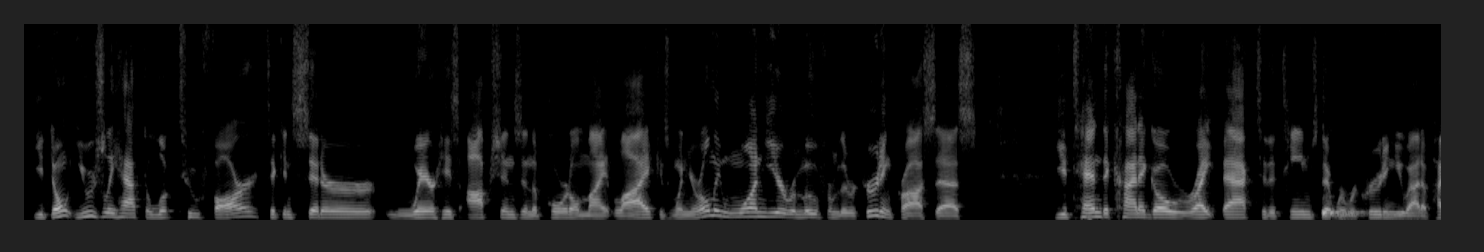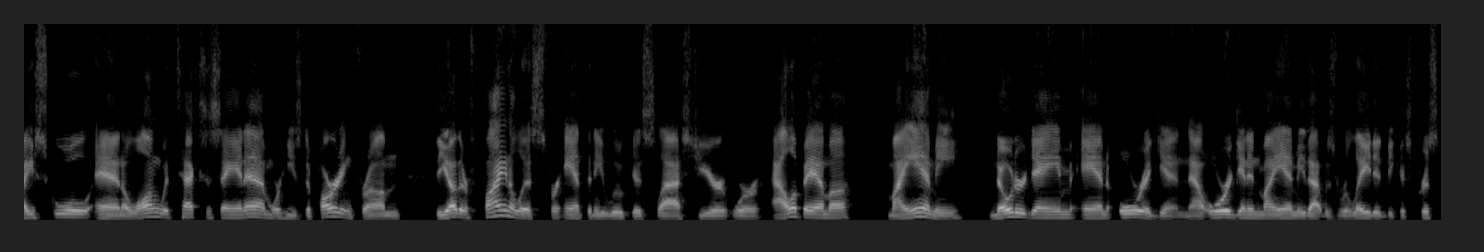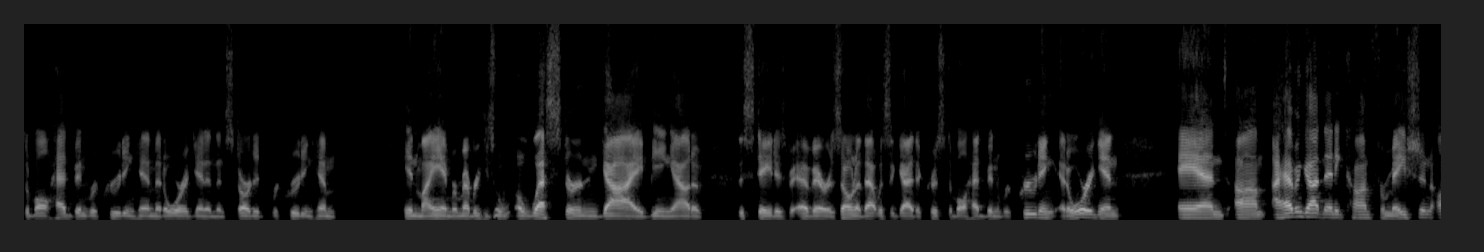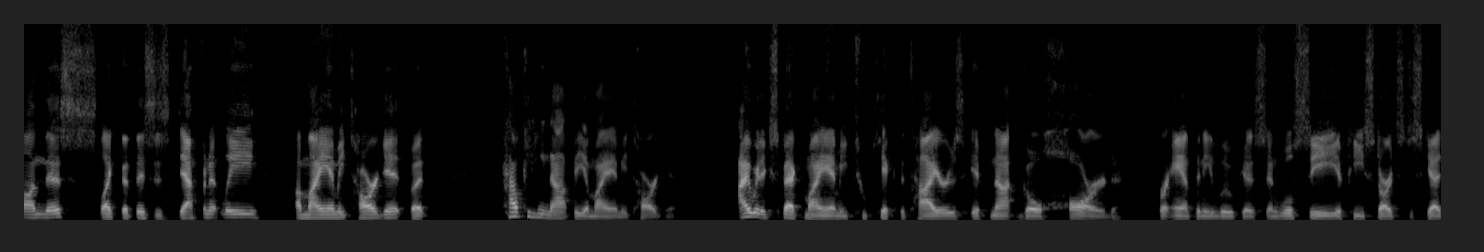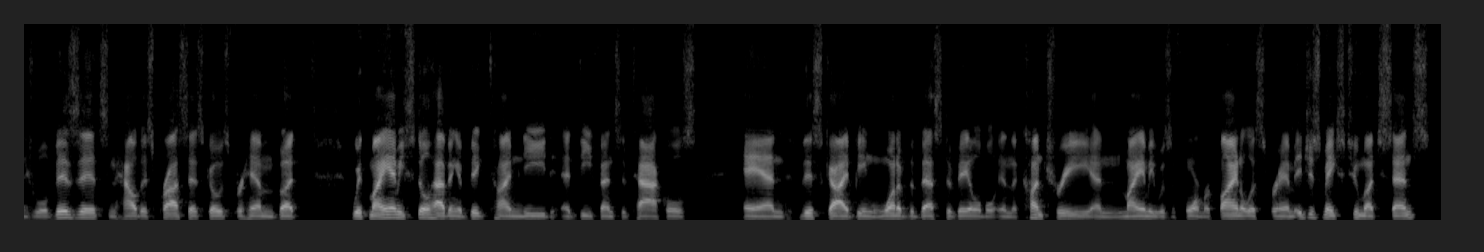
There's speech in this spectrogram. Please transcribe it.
you don't usually have to look too far to consider where his options in the portal might lie. Because when you're only one year removed from the recruiting process, you tend to kind of go right back to the teams that were recruiting you out of high school. And along with Texas A&M, where he's departing from, the other finalists for Anthony Lucas last year were Alabama, Miami, Notre Dame, and Oregon. Now, Oregon and Miami, that was related because Cristobal had been recruiting him at Oregon and then started recruiting him in Miami. Remember, he's a, a Western guy being out of the state of, of, Arizona. That was the guy that Cristobal had been recruiting at Oregon. And um, I haven't gotten any confirmation on this, like that this is definitely a Miami target, but how can he not be a Miami target? I would expect Miami to kick the tires, if not go hard for Anthony Lucas. And we'll see if he starts to schedule visits and how this process goes for him. But with Miami still having a big time need at defensive tackles, and this guy being one of the best available in the country, and Miami was a former finalist for him, it just makes too much sense.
